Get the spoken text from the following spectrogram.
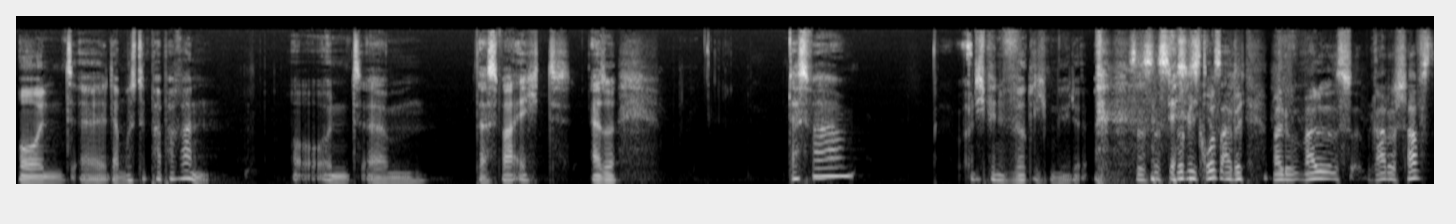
Und äh, da musste Papa ran. Und ähm, das war echt, also das war, und ich bin wirklich müde. Das ist Das wirklich ist- großartig, weil du, weil du es gerade schaffst,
